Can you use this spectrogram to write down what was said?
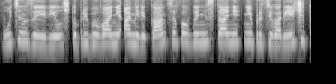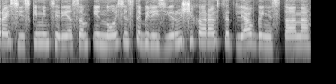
Путин заявил, что пребывание американцев в Афганистане не противоречит российским интересам и носит стабилизирующий характер для Афганистана.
